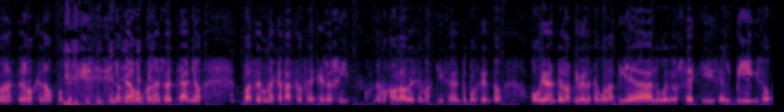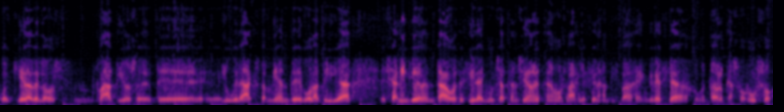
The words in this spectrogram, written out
Bueno, esperemos que no, porque si nos quedamos con eso, este año va a ser una catástrofe. Eso sí, cuando hemos hablado de ese más 15-20%, obviamente los niveles de volatilidad, el V2X, el VIX o cualquiera de los ratios eh, del VDAX también de volatilidad eh, se han incrementado, es decir, hay muchas tensiones, tenemos las elecciones anticipadas en Grecia, has comentado el caso ruso,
